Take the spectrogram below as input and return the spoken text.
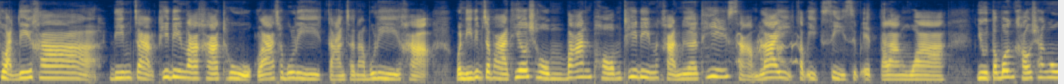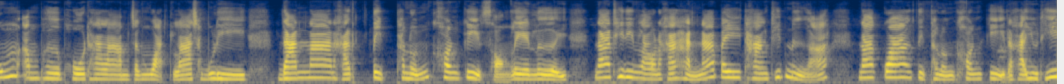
สวัสดีค่ะ ดีมจากที่ดินราคาถูกราชบุรี กาญจนบุรีค่ะ วันนี้ดิมจะพาเที่ยวชมบ้านพร้อมที่ดินค่ะ เนื้อที่ 3 ไร่กับอีก 41 ตารางวา อยู่ตำบลเขาชะงุ้มอำเภอโพธาราม จังหวัดราชบุรี ด้านหน้านะคะ ติดถนนคอนกรีต 2 เลนเลย หน้าที่ดินเรานะคะ หันหน้าไปทางทิศเหนือ หน้ากว้างติดถนนคอนกรีตนะคะ อยู่ที่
